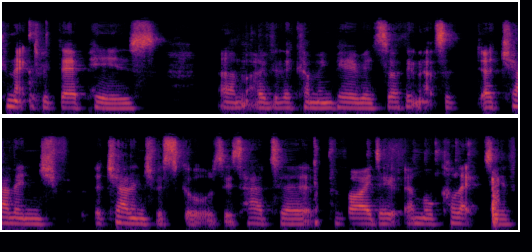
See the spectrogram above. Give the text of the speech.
connect with their peers um, over the coming period. So I think that's a, a, challenge a challenge for schools is how to provide a, a more collective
